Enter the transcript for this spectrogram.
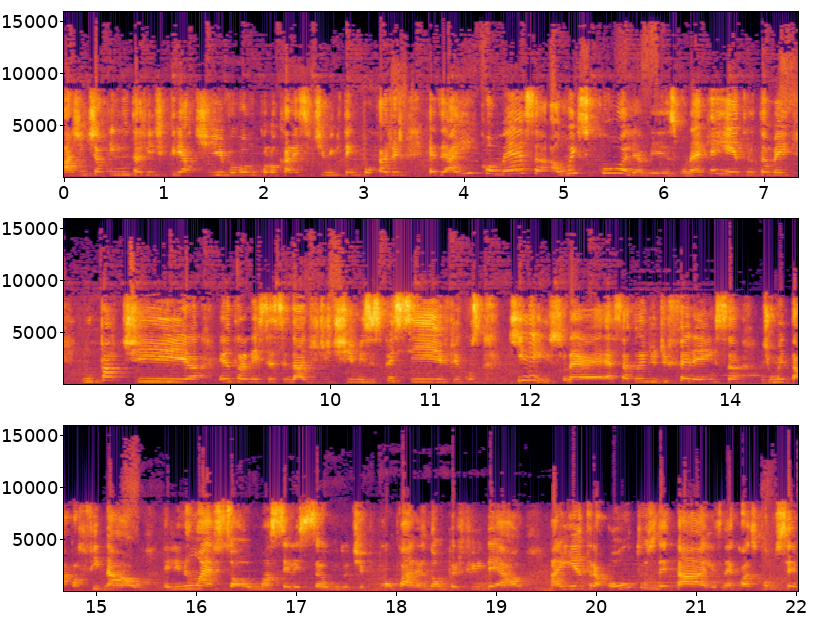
A gente já tem muita gente criativa, vamos colocar nesse time que tem pouca gente. Quer dizer, aí começa uma escolha mesmo, né? Que aí entra também empatia, entra a necessidade de times específicos, que é isso, né? Essa grande diferença de uma etapa final. Ele não é só uma seleção do tipo comparando a um perfil ideal. Aí entra outros detalhes, né? Quase como se,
